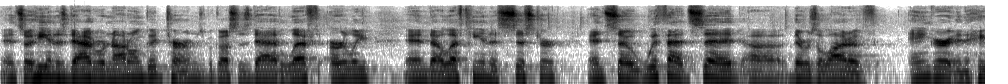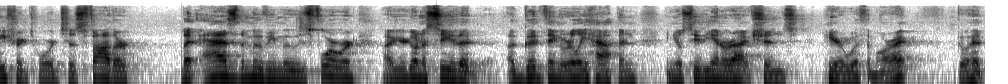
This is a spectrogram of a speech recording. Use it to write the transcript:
And so he and his dad were not on good terms because his dad left early and uh, left he and his sister. And so, with that said, uh, there was a lot of anger and hatred towards his father. But as the movie moves forward, uh, you're going to see that a good thing really happened, and you'll see the interactions here with him. All right? Go ahead.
